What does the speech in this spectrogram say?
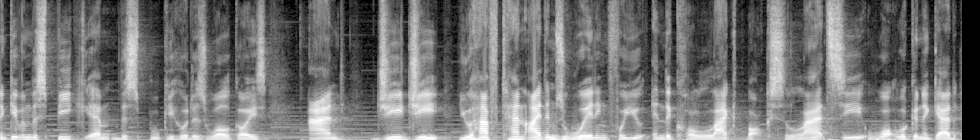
to give him the, speak, um, the spooky hood as well, guys. And GG, you have 10 items waiting for you in the collect box. Let's see what we're to get.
